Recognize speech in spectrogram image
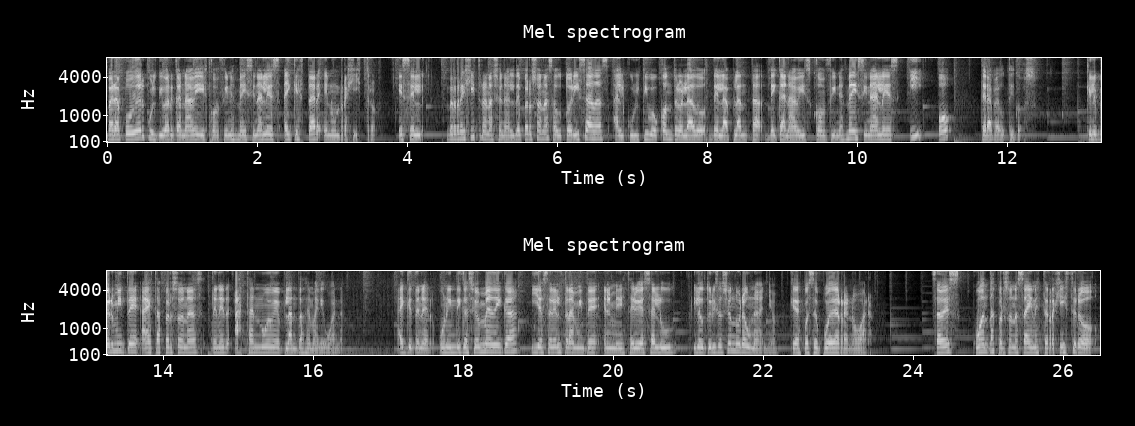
Para poder cultivar cannabis con fines medicinales hay que estar en un registro. Es el Registro Nacional de Personas Autorizadas al Cultivo Controlado de la Planta de Cannabis con fines medicinales y o terapéuticos, que le permite a estas personas tener hasta nueve plantas de marihuana. Hay que tener una indicación médica y hacer el trámite en el Ministerio de Salud y la autorización dura un año, que después se puede renovar. ¿Sabes cuántas personas hay en este registro?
